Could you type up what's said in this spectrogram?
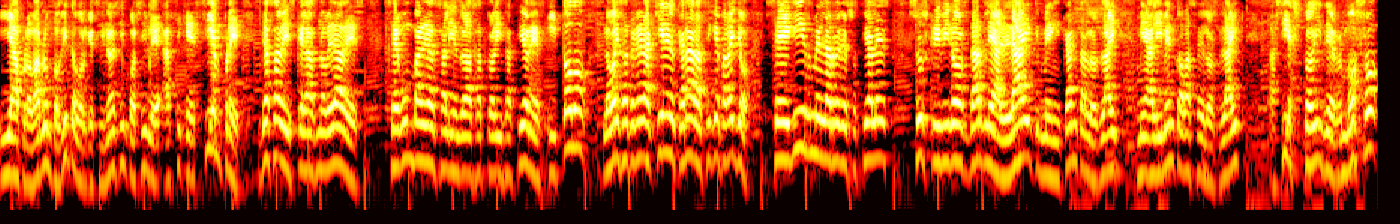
Y a probarlo un poquito, porque si no es imposible. Así que siempre, ya sabéis que las novedades, según vayan saliendo las actualizaciones y todo, lo vais a tener aquí en el canal. Así que para ello, seguirme en las redes sociales, suscribiros, darle al like. Me encantan los likes, me alimento a base de los likes. Así estoy de hermoso.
